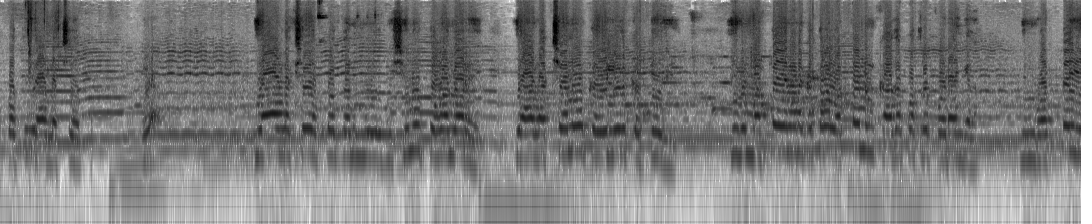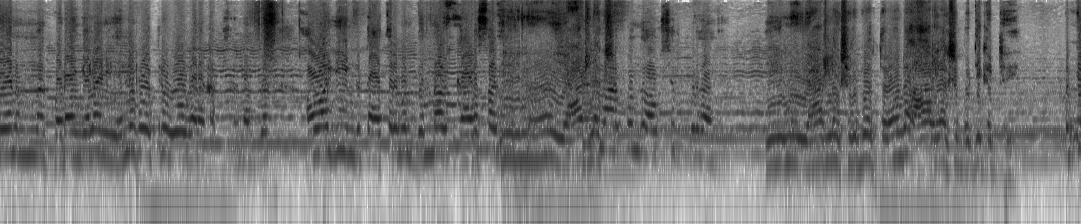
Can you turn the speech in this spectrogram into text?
ಎಪ್ಪತ್ತು? ಎರಡು ಲಕ್ಷ ಎಪ್ಪತ್ತು? ಎರಡು ಲಕ್ಷ ಎಪ್ಪತ್ತೊಂದು ಮೂರು ಬಿಸಿನೂ ತಗೊಂಡಾರಿ ಎರಡು ಲಕ್ಷನೂ ಕೈಲಿ ಕಟ್ಟಿವ್ರಿ. ಈಗ ಮತ್ತೆ ಏನಕತ್ತಾರ ಒಟ್ಟ ನಿಮ್ ಕಾದ ಪತ್ರ ಕೊಡಂಗಿಲ್ಲ. ನಿಮ್ಗೆ ಒಟ್ಟ ಏನನ್ನ ಕೊಡಂಗಿಲ್ಲ. ನೀವು ಎಲ್ಲಿಗೆ ಹೋಗ್ರಿ ಹೋಗಣಕತ್ತಾರ ನಮ್ಗ. ಅವಾಗ ಹಿಂಗ ಟಾರ್ಚರ್ ಬಂದ್ ಬಂದ ಕಾಡಸಾಗ ಎರಡ್ ಲಕ್ಷ? ಔಷಧ ಕುಡ್ದಾನ್ರಿ. ಈಗ ನೀವು ಎರಡು ಲಕ್ಷ ರೂಪಾಯಿ ತಗೊಂಡು ಆರು ಲಕ್ಷ ಬಡ್ಡಿ ಕಟ್ಟ್ರಿ ಬಟ್ಟೆ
